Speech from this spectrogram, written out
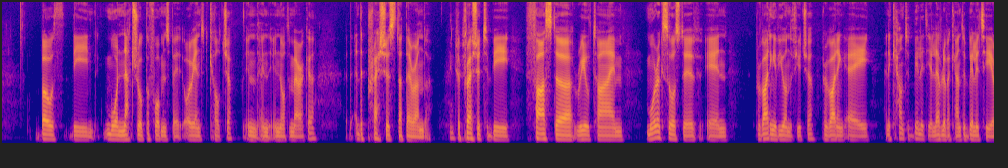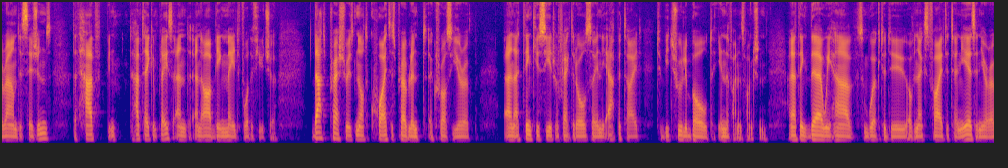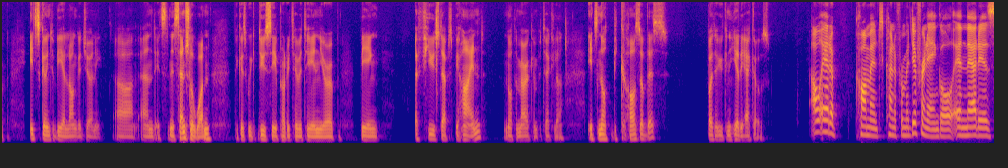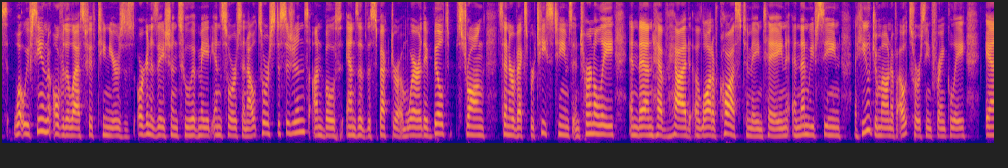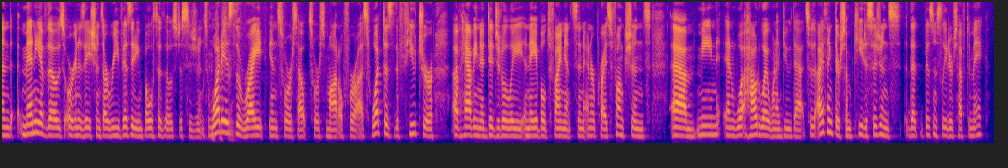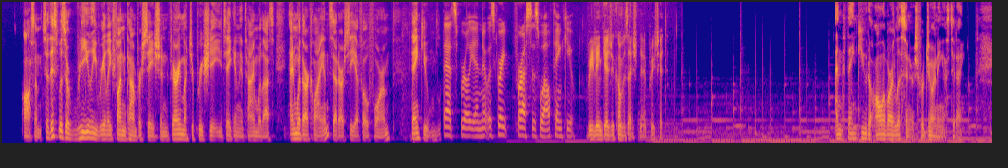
both the more natural performance oriented culture in, in, in North America and the pressures that they're under the pressure to be faster, real time, more exhaustive in providing a view on the future, providing a an accountability, a level of accountability around decisions that have been have taken place and and are being made for the future. That pressure is not quite as prevalent across Europe, and I think you see it reflected also in the appetite to be truly bold in the finance function. And I think there we have some work to do over the next five to 10 years in Europe. It's going to be a longer journey. Uh, and it's an essential one because we do see productivity in Europe being a few steps behind, North America in particular. It's not because of this, but you can hear the echoes. I'll add a comment kind of from a different angle, and that is what we've seen over the last 15 years is organizations who have made insource and outsource decisions on both ends of the spectrum, where they've built strong center of expertise teams internally and then have had a lot of cost to maintain. And then we've seen a huge amount of outsourcing, frankly, and many of those organizations are revisiting both of those decisions. What is the right in source outsource model for us? What does the future of having a digitally enabled finance and enterprise functions um, mean? And what, how do I want to do that? So I think there's some key decisions that business leaders have to make. Awesome. So, this was a really, really fun conversation. Very much appreciate you taking the time with us and with our clients at our CFO forum. Thank you. That's brilliant. It was great for us as well. Thank you. Really engaging conversation. I appreciate it. And thank you to all of our listeners for joining us today.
